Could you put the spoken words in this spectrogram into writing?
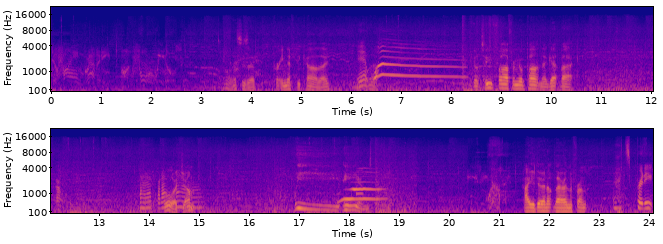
defying gravity on four wheels. Oh, this is a pretty nifty car, though. Yeah. What? You're too far from your partner. Get back. Oh, a jump. Wee, Ian's. How you doing up there in the front? It's pretty. It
